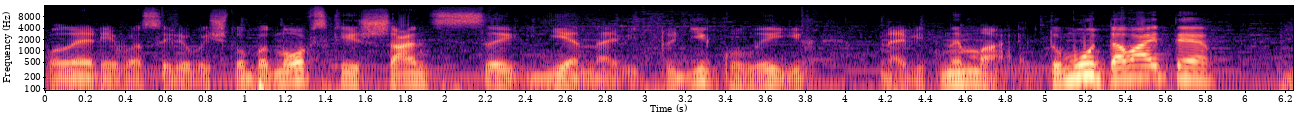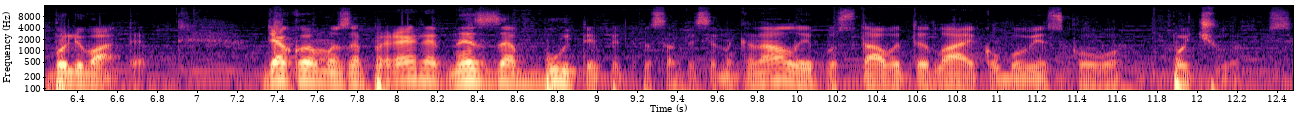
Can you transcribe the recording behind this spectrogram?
Валерій Васильович Лобановський. Шанси є навіть тоді, коли їх навіть немає. Тому давайте вболівати. Дякуємо за перегляд. Не забудьте підписатися на канал і поставити лайк. Обов'язково почуємося.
